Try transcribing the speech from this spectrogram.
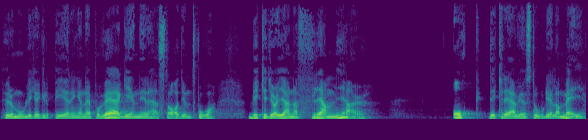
hur de olika grupperingarna är på väg in i det här stadium 2. Vilket jag gärna främjar. Och det kräver ju en stor del av mig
